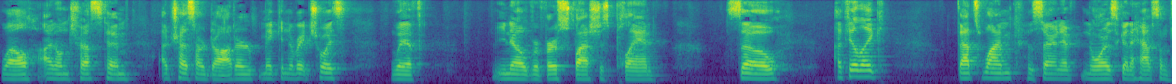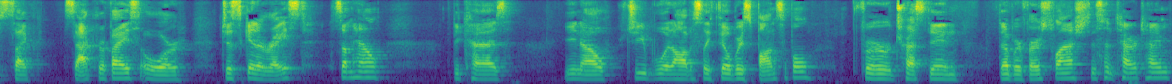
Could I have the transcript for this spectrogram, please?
well, I don't trust him. I trust our daughter making the right choice with, you know, Reverse Flash's plan. So I feel like that's why I'm concerned if Nora's going to have some sac- sacrifice or just get erased somehow. Because, you know, she would obviously feel responsible for trusting the Reverse Flash this entire time.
